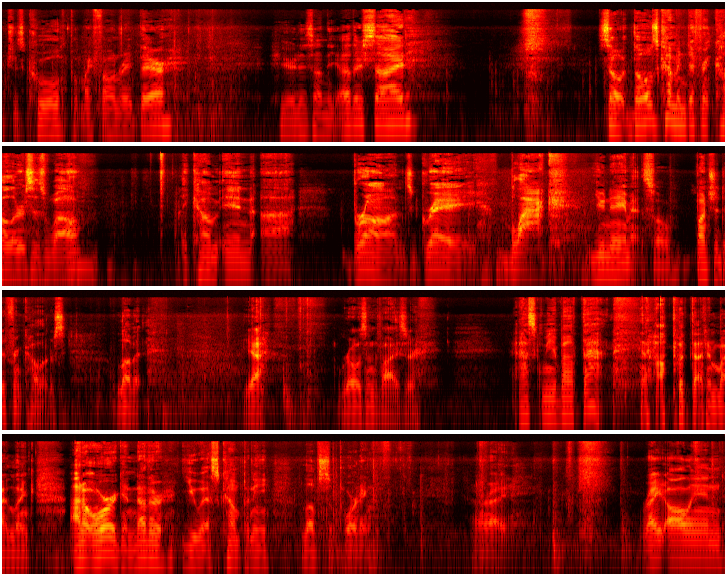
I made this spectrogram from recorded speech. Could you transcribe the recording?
which is cool. Put my phone right there. Here it is on the other side. So those come in different colors as well. They come in uh, bronze, gray, black, you name it. So a bunch of different colors. Love it. Yeah, Rosen visor. Ask me about that. I'll put that in my link. Out of Oregon, another U.S. company. Love supporting. All right. Right all in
